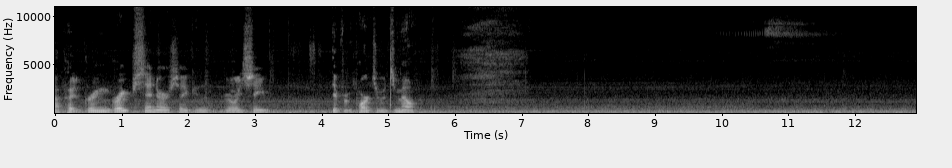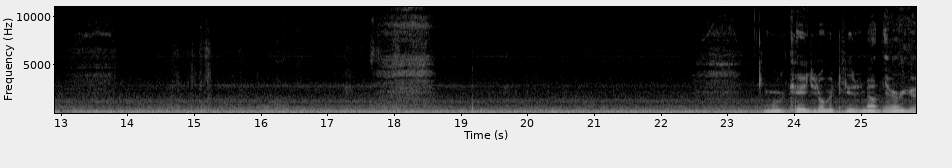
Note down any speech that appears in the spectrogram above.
I put green grapes in there so you can really see different parts of its mouth. Move the cage a little bit to get him out. There he goes.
